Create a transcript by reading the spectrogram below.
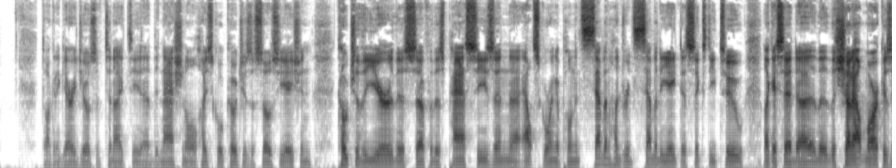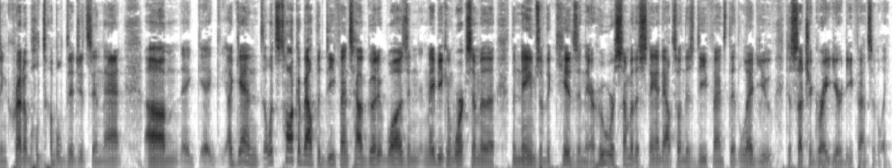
Talking to Gary Joseph tonight, uh, the National High School Coaches Association Coach of the Year this uh, for this past season, uh, outscoring opponents 778 to 62. Like I said, uh, the the shutout mark is incredible, double digits in that. Um, again, let's talk about the defense, how good it was, and maybe you can work some of the, the names of the kids in there. Who were some of the standouts on this defense that led you to such a great year defensively?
